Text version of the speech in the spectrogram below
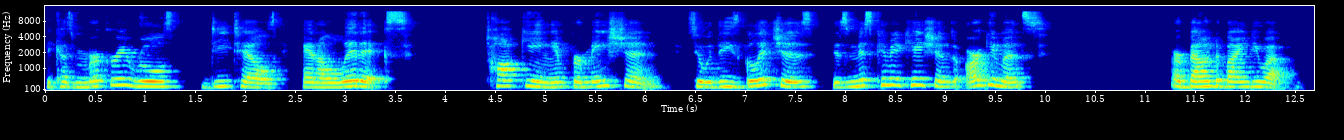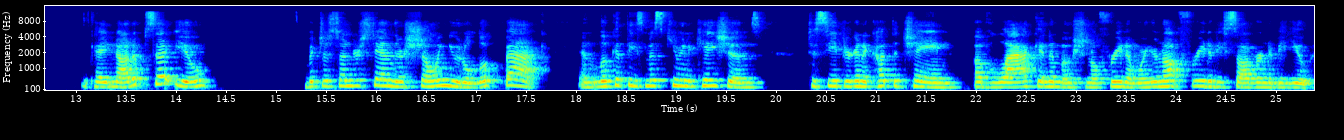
because Mercury rules details, analytics, talking, information. So with these glitches, these miscommunications, arguments are bound to bind you up. Okay, not upset you, but just understand they're showing you to look back and look at these miscommunications to see if you're going to cut the chain of lack and emotional freedom where you're not free to be sovereign to be you.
